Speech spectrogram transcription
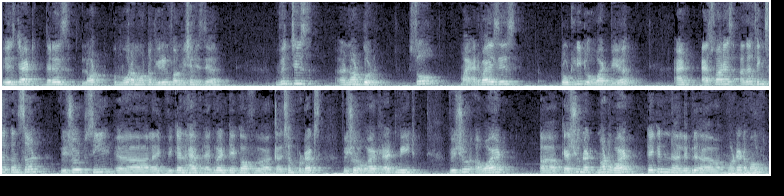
is that there is a lot more amount of urine formation is there which is uh, not good. So my advice is totally to avoid beer. And as far as other things are concerned we should see uh, like we can have regular intake of uh, calcium products. We should avoid red meat. We should avoid uh, cashew nut not avoid take in uh, uh, moderate amount.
